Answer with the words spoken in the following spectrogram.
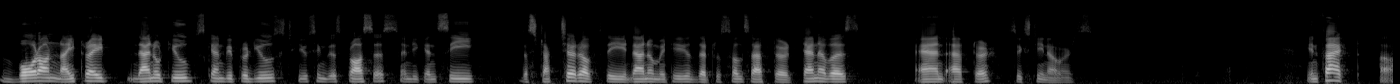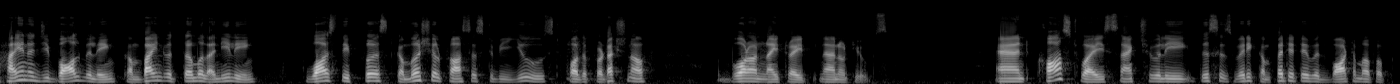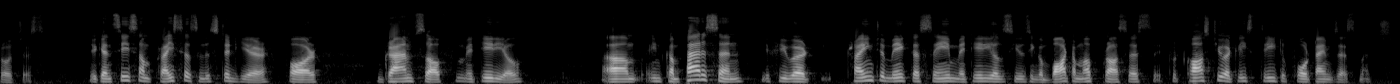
boron nitride nanotubes can be produced using this process and you can see the structure of the nanomaterial that results after 10 hours and after 16 hours. In fact, uh, high energy ball milling combined with thermal annealing was the first commercial process to be used for the production of boron nitride nanotubes. And cost wise actually this is very competitive with bottom up approaches. You can see some prices listed here for grams of material. Um, in comparison if you were trying to make the same materials using a bottom up process it would cost you at least 3 to 4 times as much.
